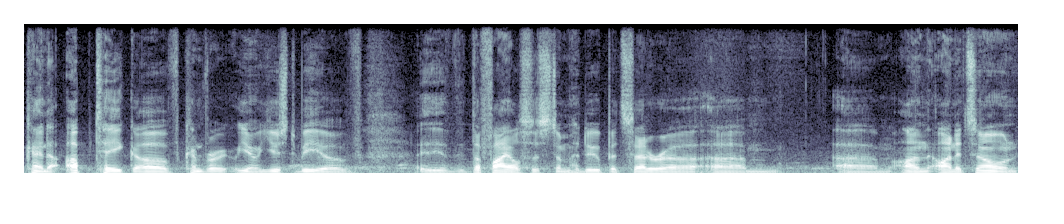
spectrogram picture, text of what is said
kind of uptake of convert. You know, used to be of uh, the file system, Hadoop, et cetera. Um, um, on, on its own.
